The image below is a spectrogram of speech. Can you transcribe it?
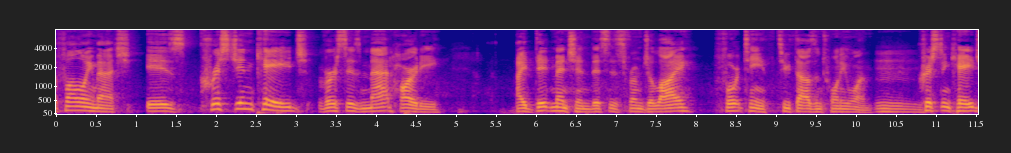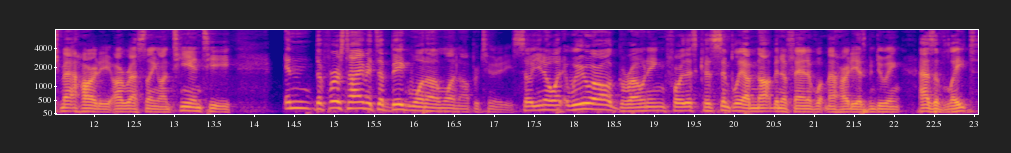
The following match is Christian Cage versus Matt Hardy. I did mention this is from July 14th, 2021. Christian Cage, Matt Hardy are wrestling on TNT. And the first time, it's a big one on one opportunity. So, you know what? We were all groaning for this because simply I've not been a fan of what Matt Hardy has been doing as of late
